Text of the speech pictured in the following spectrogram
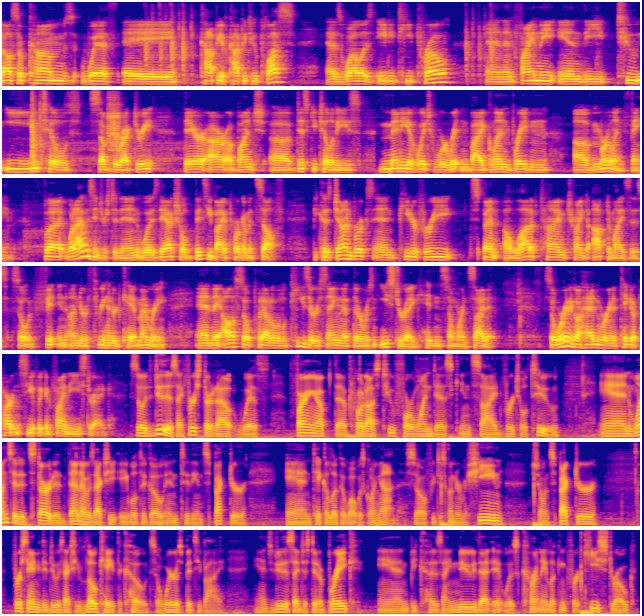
It also comes with a copy of Copy 2 Plus, as well as ADT Pro, and then finally in the 2E utils subdirectory, there are a bunch of disk utilities, many of which were written by Glen Bredon of Merlin fame. But what I was interested in was the actual Bitsy Bye program itself, because John Brooks and Peter Ferrie spent a lot of time trying to optimize this so it would fit in under 300k of memory. And they also put out a little teaser saying that there was an Easter egg hidden somewhere inside it. So we're going to go ahead and we're going to take it apart and see if we can find the Easter egg. So to do this, I first started out with firing up the ProDOS 241 disk inside Virtual 2. And once it had started, then I was actually able to go into the inspector and take a look at what was going on. So if we just go under machine, show inspector, first thing I need to do is actually locate the code. So where is Bitsy Bye? And to do this, I just did a break. And because I knew that it was currently looking for a keystroke,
